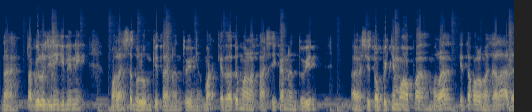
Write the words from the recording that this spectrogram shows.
Nah, tapi lucunya gini nih, malah sebelum kita nentuin nama, kita tuh malah kasihkan nentuin uh, si topiknya mau apa. Malah kita kalau nggak salah ada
